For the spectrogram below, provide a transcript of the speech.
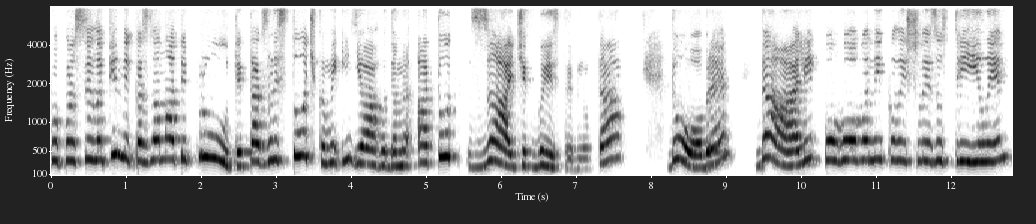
попросила півника зламати прутик, так, з листочками і ягодами, а тут зайчик вистрибнув, так? Добре. Далі, кого вони, коли йшли, зустріли?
